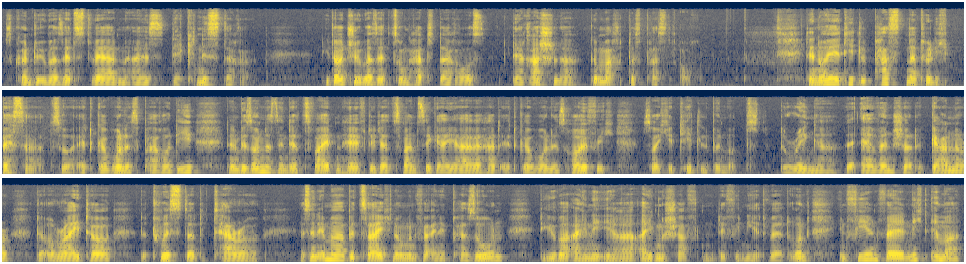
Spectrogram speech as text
es könnte übersetzt werden als der Knisterer. Die deutsche Übersetzung hat daraus der Raschler gemacht, das passt auch. Der neue Titel passt natürlich besser zur Edgar Wallace Parodie, denn besonders in der zweiten Hälfte der 20er Jahre hat Edgar Wallace häufig solche Titel benutzt. The Ringer, The Avenger, The Gunner, The Orator, The Twister, The Terror. Es sind immer Bezeichnungen für eine Person, die über eine ihrer Eigenschaften definiert wird. Und in vielen Fällen, nicht immer,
